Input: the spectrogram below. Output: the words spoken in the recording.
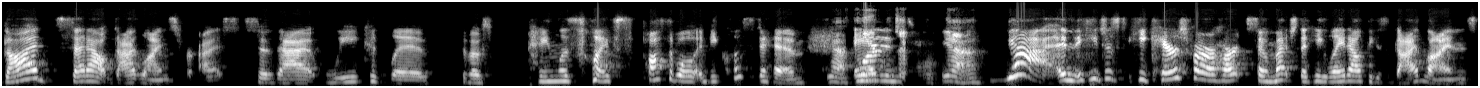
God set out guidelines for us so that we could live the most painless lives possible and be close to Him. yeah and- yeah Yeah, and He just He cares for our hearts so much that He laid out these guidelines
